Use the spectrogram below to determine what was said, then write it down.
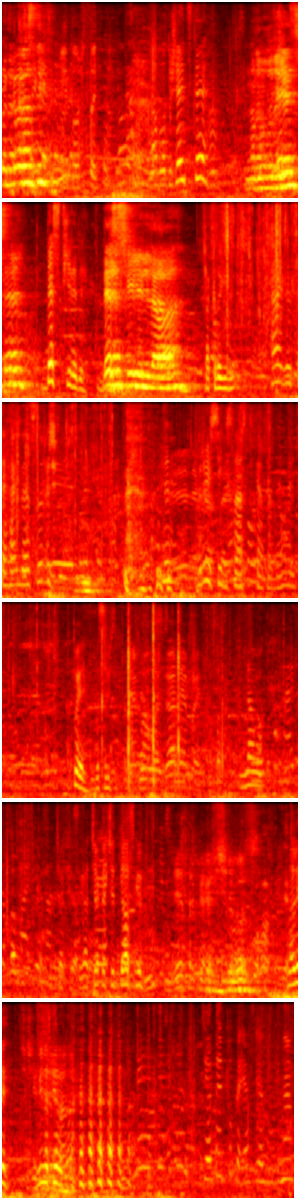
На кръстниците. На младоженците На младоженците 10 хиляди. 10 000 лева. Чакай да ги... Хайде се, хайде да служи. Бриш си ги с нас така, да. хайде. Той е, да се... Няма... Чакай сега, чакай, че аз ги... Нали? Мина ти. Тята е тук, аз я знам.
